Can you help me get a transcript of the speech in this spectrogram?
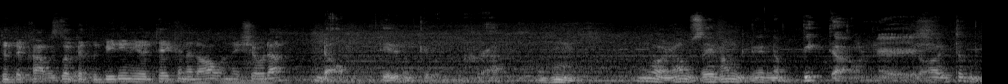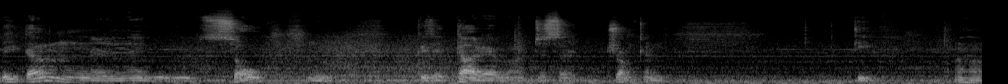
Did the cops look at the beating you had taken at all when they showed up? No, they didn't give a crap. Mm-hmm. You know what I'm saying? I'm getting a beat down. You know, I took a beat down and, and so, because they thought I was just a drunken thief. Uh-huh.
